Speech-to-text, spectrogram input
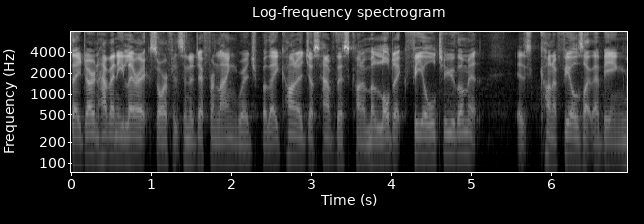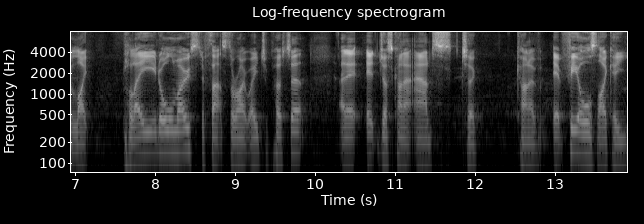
they don't have any lyrics or if it's in a different language, but they kind of just have this kind of melodic feel to them. It it kind of feels like they're being like played almost, if that's the right way to put it, and it it just kind of adds to kind of it feels like a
